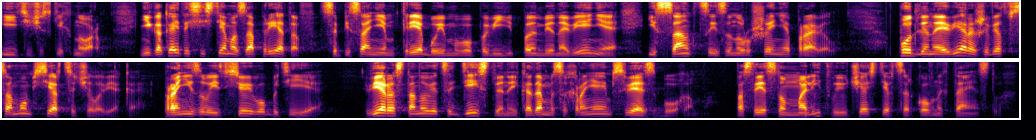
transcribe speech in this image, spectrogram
и этических норм, не какая-то система запретов с описанием требуемого повиновения и санкций за нарушение правил. Подлинная вера живет в самом сердце человека, пронизывает все его бытие. Вера становится действенной, когда мы сохраняем связь с Богом посредством молитвы и участия в церковных таинствах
